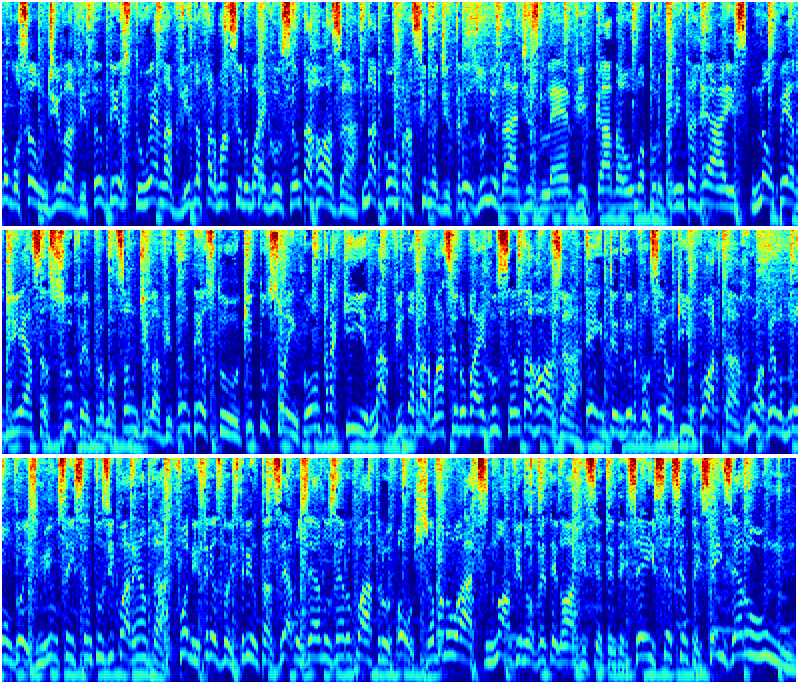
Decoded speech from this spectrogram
Promoção de Lavitan Texto é na Vida Farmácia do bairro Santa Rosa. Na compra acima de três unidades, leve cada uma por 30 reais. Não perde essa super promoção de Lavitan Texto que tu só encontra aqui na Vida Farmácia do bairro Santa Rosa. Entender você o que importa. Rua Belo Brum 2640. Fone 3230 0004 ou chama no WhatsApp 999 76 6601.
